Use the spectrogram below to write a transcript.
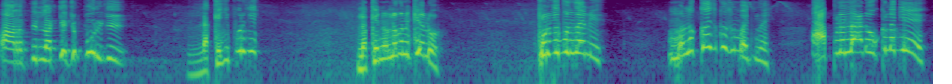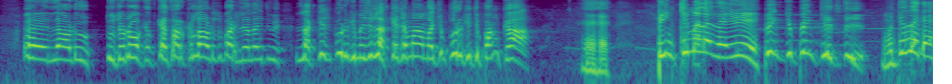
अरे ती लक्क्याची पोरगी. लक्कीची पोरगी? लक्कीनं लग्न केलं. पोरगी पण झाली. मला काहीच कसं माहीत नाही. आपलं लाड ओकलं की. ए लाडू तुझ्या डोक्यात काय सारखं लाडूच भरलेला आहे तुम्ही? लक्क्याची पोरगी म्हणजे लक्क्याच्या मामाची पोरगी ती पंका पिंकी मला जाईवी पिंकी पिंकीच ती. मग तिचं काय?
